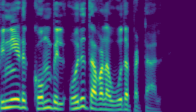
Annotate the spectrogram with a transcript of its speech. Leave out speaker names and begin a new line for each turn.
പിന്നീട് കൊമ്പിൽ ഒരു തവണ ഊതപ്പെട്ടാൽ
